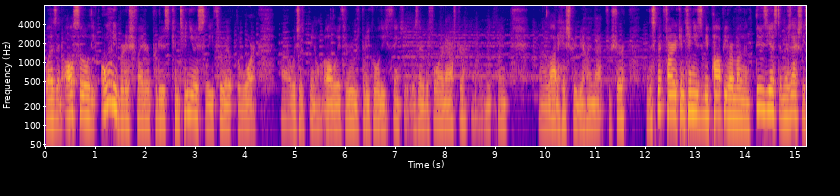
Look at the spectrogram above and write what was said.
was, and also the only British fighter produced continuously throughout the war uh, which is you know all the way through. It was pretty cool to think it was there before and after. Uh, neat plane. Uh, a lot of history behind that for sure. The Spitfire continues to be popular among enthusiasts, and there's actually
